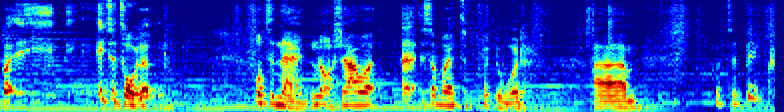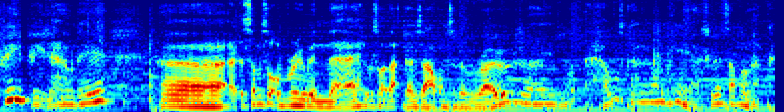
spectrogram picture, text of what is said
But it's a toilet. What's in there? Not a shower. Uh, somewhere to put your wood. Um, it's a bit creepy down here. Uh, some sort of room in there. Looks like that goes out onto the road. Uh, what the hell's going on here? Actually, let's have a look.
